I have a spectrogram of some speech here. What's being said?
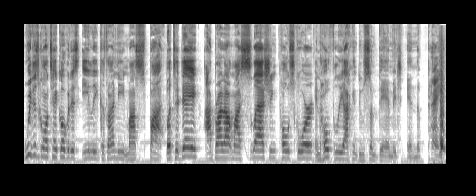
We just gonna take over this E-League because I need my spot. But today, I brought out my slashing post scorer and hopefully I can do some damage in the paint.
